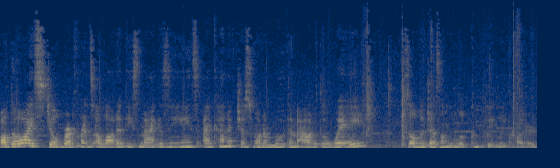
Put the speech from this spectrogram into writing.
Although I still reference a lot of these magazines, I kind of just want to move them out of the way so it doesn't look completely cluttered.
